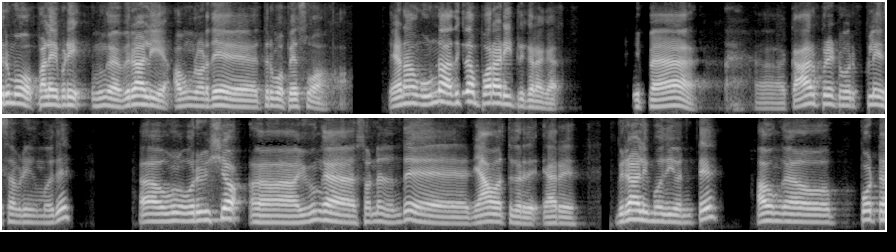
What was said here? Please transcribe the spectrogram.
திரும்பவும் பழையபடி இவங்க விராலி அவங்களோடதே திரும்ப பேசுவோம் ஏன்னா அவங்க இன்னும் அதுக்கு தான் போராடிட்டு இருக்கிறாங்க இப்போ கார்ப்பரேட் ஒர்க் பிளேஸ் அப்படிங்கும்போது ஒரு விஷயம் இவங்க சொன்னது வந்து ஞாபகத்துக்கு வருது யாரு? விராலி மோதி வந்துட்டு அவங்க போட்ட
